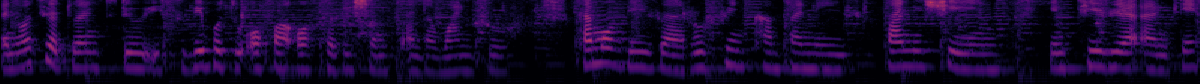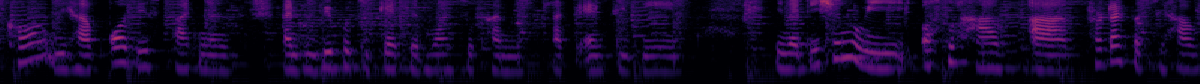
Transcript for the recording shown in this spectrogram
And what we are trying to do is to be able to offer all solutions under one roof. Some of these are roofing companies, furnishing, interior and decor. We have all these partners and we'll be able to get them once you come at NCBA. In addition, we also have a product that we have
